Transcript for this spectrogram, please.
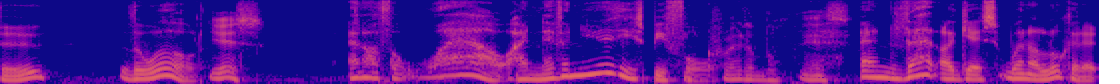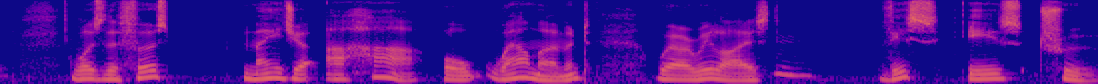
to the world. Yes. And I thought, wow, I never knew this before. Incredible. Yes. And that, I guess, when I look at it, was the first major aha or wow moment where I realized this is true.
